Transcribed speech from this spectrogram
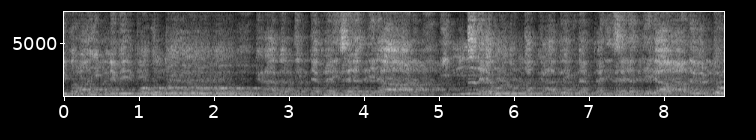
ഇബ്രാഹിം നബി പോകുന്നു. കാബത്തിന്റെ പരിസരത്തിലാണ് ഇന്ന് നിലകൊള്ളുന്ന കാബയുടെ പരിസരത്തിലാണ് കേട്ടോ.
